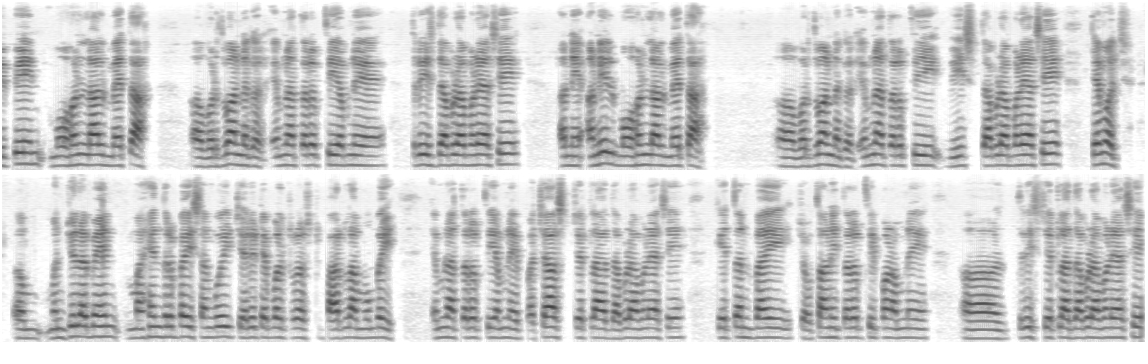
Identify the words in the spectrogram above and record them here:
બિપિન મોહનલાલ મહેતા અ, વર્ધમાન નગર એમના તરફથી અમને ત્રીસ ધાબળા મળ્યા છે. અને અનિલ મોહનલાલ મહેતા અ, વર્ધમાન નગર એમના તરફથી વીસ ધાબળા મળ્યા છે. તેમજ મંજુલાબેન મહેન્દ્રભાઈ સંગોઈ ચેરિટેબલ ટ્રસ્ટ પાર્લા મુંબઈ એમના તરફથી અમને પચાસ જેટલા દાબડા મળ્યા છે. કેતનભાઈ ચોથાણી તરફથી પણ અમને ત્રીસ જેટલા દાબડા મળ્યા છે.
